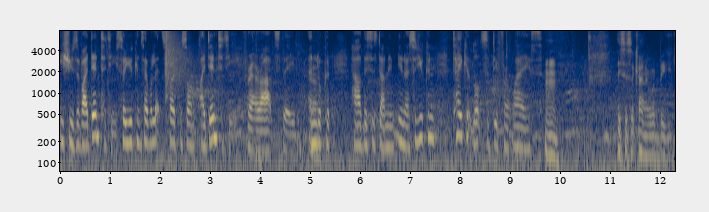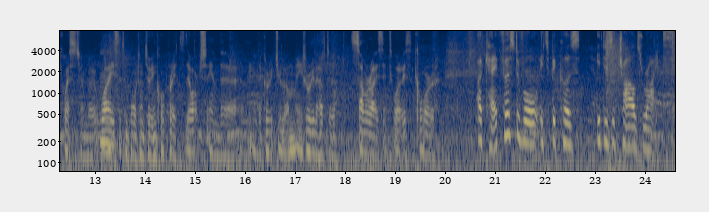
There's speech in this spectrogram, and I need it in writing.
issues of identity. So you can say, well, let's focus on identity for our arts theme and Yeah. look at how this is done in, you know, so you can take it lots of different ways. This is a kind of a big question, but Mm. why is it important to incorporate the arts in the in the curriculum? If you really have to summarize it, what is the core? Okay, first of all, it's because it is a child's rights.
